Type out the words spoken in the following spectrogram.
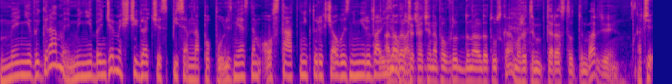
My nie wygramy, my nie będziemy ścigać się z pisem na populizm. Ja jestem ostatni, który chciałby z nimi A nadal rywalizować. czekacie na powrót Donalda Tuska? Może tym, teraz to tym bardziej. Znaczy,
